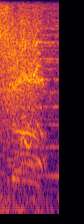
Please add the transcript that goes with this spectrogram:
Stop!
